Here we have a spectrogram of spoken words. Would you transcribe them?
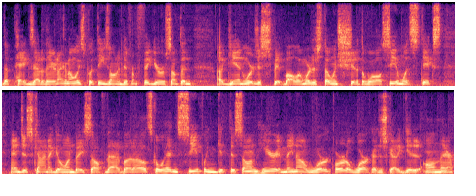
the pegs out of there. And I can always put these on a different figure or something. Again, we're just spitballing. We're just throwing shit at the wall, seeing what sticks, and just kind of going based off that. But uh, let's go ahead and see if we can get this on here. It may not work, or it'll work. I just got to get it on there.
